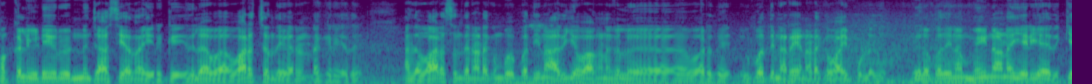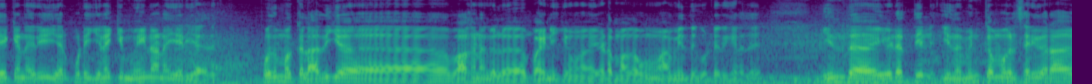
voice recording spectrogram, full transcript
மக்கள் இடையூறு இன்னும் ஜாஸ்தியாக தான் இருக்குது இதில் வ வாரச்சந்தை வேறு நடக்கிறது. அந்த வாரச்சந்தை நடக்கும்போது பார்த்திங்கன்னா அதிக வாகனங்கள் வருது. விபத்து நிறைய நடக்க வாய்ப்பு உள்ளது. இதில் பார்த்திங்கன்னா மெயினான ஏரியா இது. கேக்கனரி ஏற்படி இணைக்கும் மெயினான ஏரியா இது பொதுமக்கள் அதிக வாகனங்கள் பயணிக்கும் இடமாகவும் அமைந்து கொண்டிருக்கிறது. இந்த இடத்தில் இந்த மின்கம்பங்கள் சரிவராக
